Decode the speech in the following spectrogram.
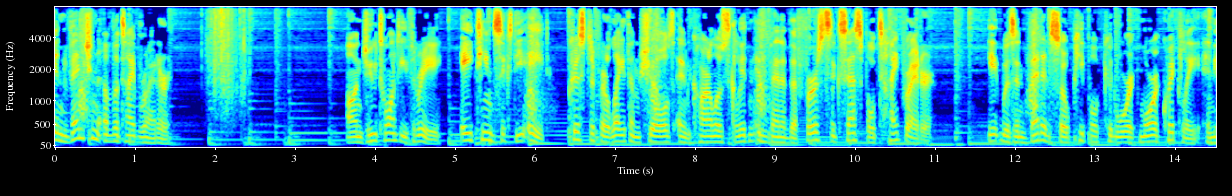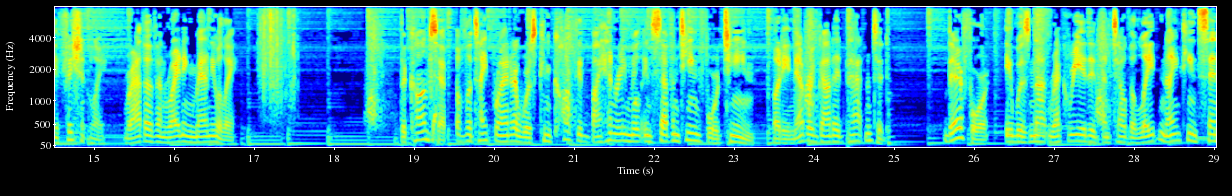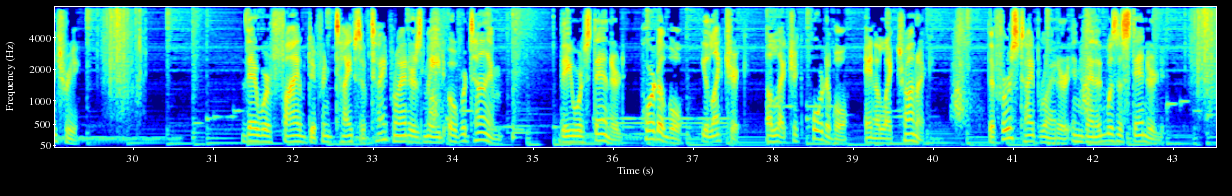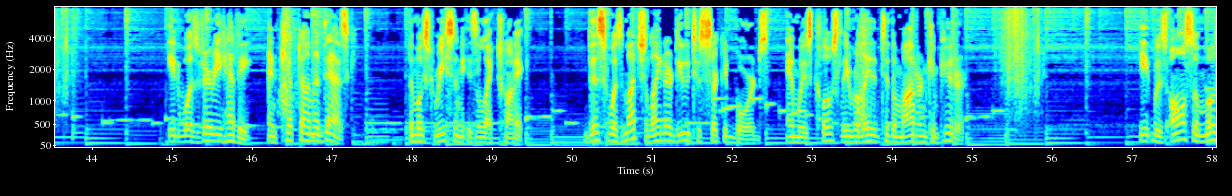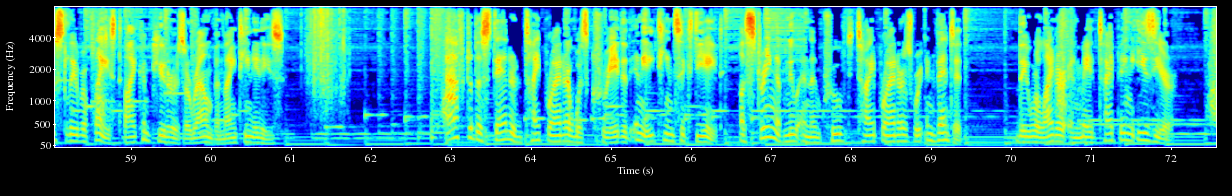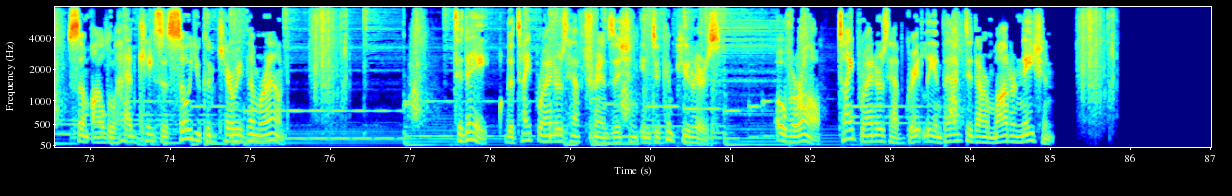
Invention of the typewriter On June 23, 1868, Christopher Latham Sholes and Carlos Glidden invented the first successful typewriter. It was invented so people could work more quickly and efficiently, rather than writing manually. The concept of the typewriter was concocted by Henry Mill in 1714, but he never got it patented. Therefore, it was not recreated until the late 19th century. There were five different types of typewriters made over time. They were standard, portable, electric, electric portable, and electronic. The first typewriter invented was a standard. It was very heavy, and kept on a desk. The most recent is electronic. This was much lighter due to circuit boards, and was closely related to the modern computer. It was also mostly replaced by computers around the 1980s. After the standard typewriter was created in 1868, a string of new and improved typewriters were invented. They were lighter and made typing easier. Some also had cases so you could carry them around. Today, the typewriters have transitioned into computers. Overall, typewriters have greatly impacted our modern nation.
